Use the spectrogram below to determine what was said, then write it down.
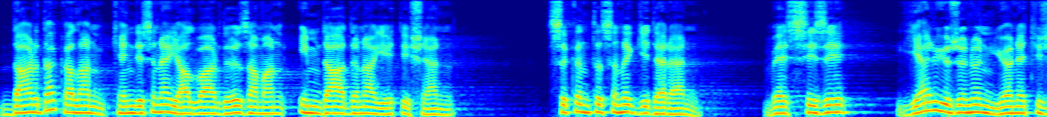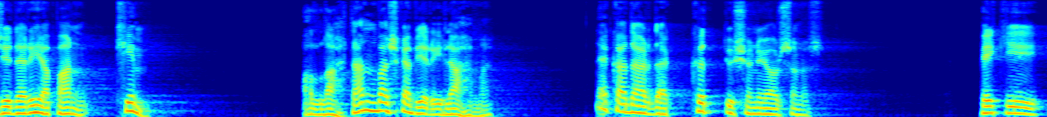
darda kalan kendisine yalvardığı zaman imdadına yetişen, sıkıntısını gideren ve sizi yeryüzünün yöneticileri yapan kim?'' Allah'tan başka bir ilah mı? Ne kadar da kıt düşünüyorsunuz. Peki,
